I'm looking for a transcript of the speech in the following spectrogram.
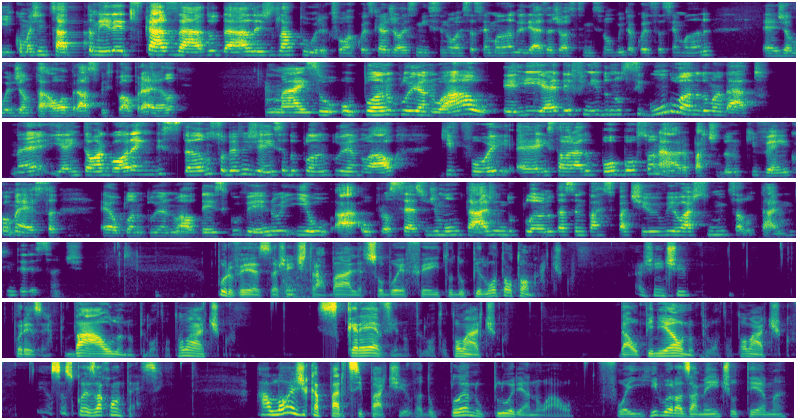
E como a gente sabe, também ele é descasado da legislatura, que foi uma coisa que a Joyce me ensinou essa semana. Aliás, a Joyce me ensinou muita coisa essa semana. É, já vou adiantar o um abraço virtual para ela. Mas o, o, plano plurianual ele é definido no segundo ano do mandato, né? E então agora ainda estamos sob a vigência do plano plurianual que foi é, instaurado por Bolsonaro. A partir do ano que vem começa é o plano plurianual desse governo e o, a, o processo de montagem do plano está sendo participativo e eu acho isso muito salutar e muito interessante. Por vezes a gente trabalha sob o efeito do piloto automático. A gente, por exemplo, dá aula no piloto automático, escreve no piloto automático, dá opinião no piloto automático. Essas coisas acontecem. A lógica participativa do plano plurianual foi rigorosamente o tema,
